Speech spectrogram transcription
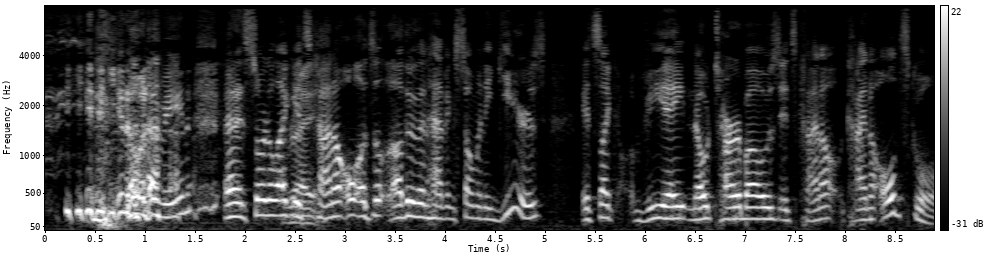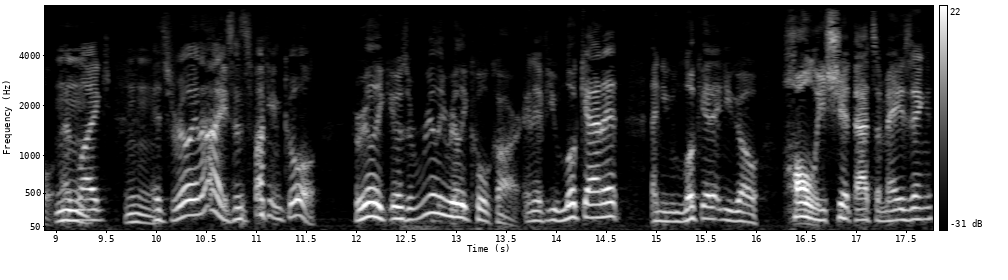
you know what I mean? And it's sort of like it's kind of old. It's, other than having so many gears, it's like V8, no turbos. It's kind of kind of old school, Mm-hmm. and like it's really nice. It's fucking cool. Really, it was a really really cool car. And if you look at it and you look at it and you go, "Holy shit, that's amazing!"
